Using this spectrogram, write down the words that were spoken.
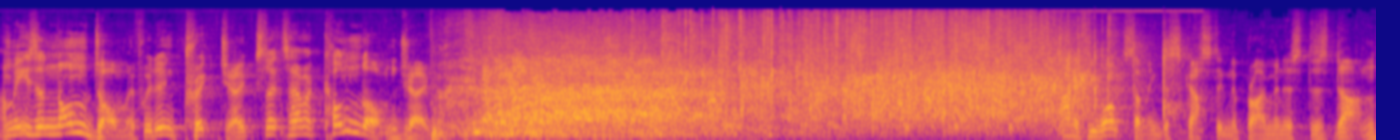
I mean, he's a non-dom. If we're doing prick jokes, let's have a condom joke. and if you want something disgusting the Prime Minister's done,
